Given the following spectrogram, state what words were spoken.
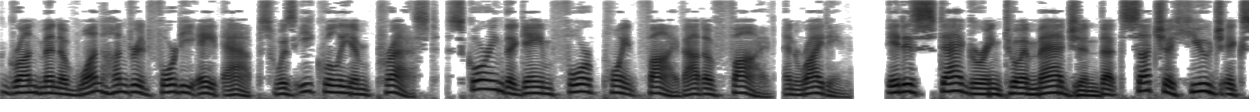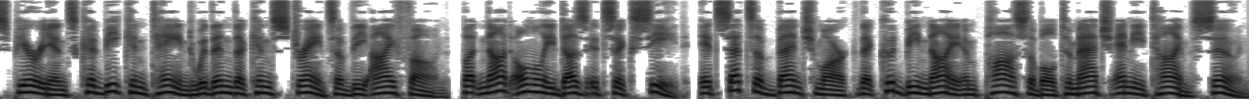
Grundman of 148 Apps was equally impressed, scoring the game 4.5 out of 5, and writing, it is staggering to imagine that such a huge experience could be contained within the constraints of the iPhone, but not only does it succeed, it sets a benchmark that could be nigh impossible to match any time soon."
